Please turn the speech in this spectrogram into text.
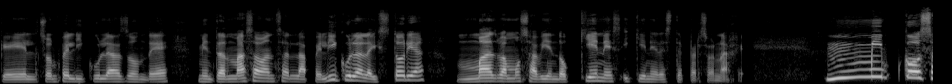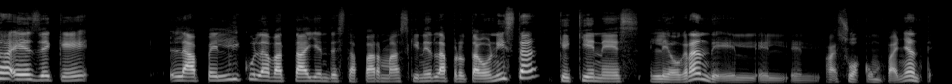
que son películas donde mientras más avanza la película, la historia, más vamos sabiendo quién es y quién era este personaje. Mi cosa es de que la película batalla en destapar más quién es la protagonista que quién es Leo Grande, el, su acompañante.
